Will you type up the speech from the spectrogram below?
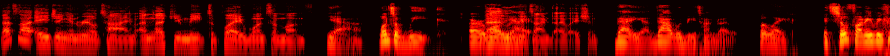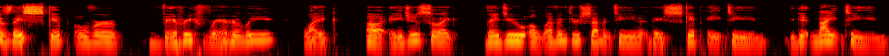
that's not aging in real time unless you meet to play once a month. Yeah, once a week, or that well, would yeah, be time dilation. that yeah, that would be time dilation. But like, it's so funny because they skip over very rarely like uh ages. So like, they do eleven through seventeen, they skip eighteen, you get nineteen,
